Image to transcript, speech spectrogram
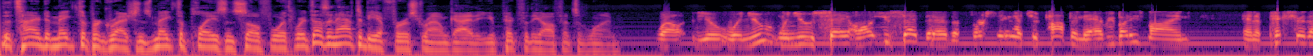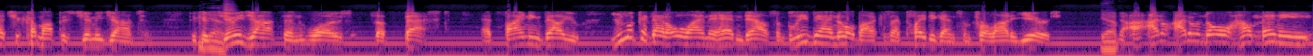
the time to make the progressions, make the plays, and so forth, where it doesn't have to be a first round guy that you pick for the offensive line. Well, you when you when you say all you said there, the first thing that should pop into everybody's mind and a picture that should come up is Jimmy Johnson because Yes. Jimmy Johnson was the best at finding value. You look at that old line they had in Dallas, and believe me, I know about it because I played against them for a lot of years. Yep. I, I don't I don't know how many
